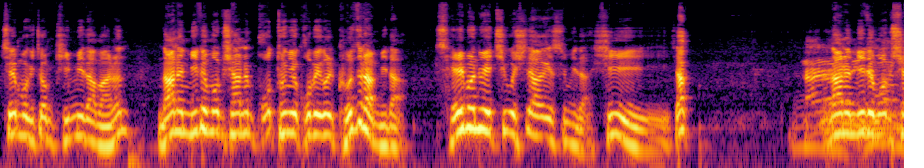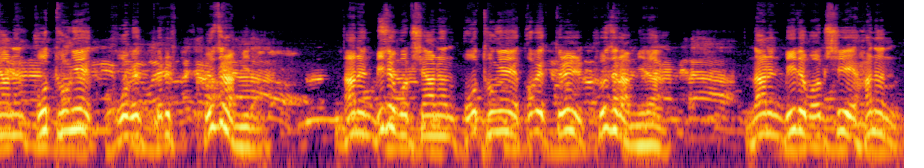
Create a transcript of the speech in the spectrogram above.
제목이 좀 깁니다만은 나는 믿음 없이 하는 보통의 고백을 거절합니다. 세 번 외치고 시작하겠습니다. 시작. 나는 믿음 없이 하는 보통의 고백들을 거절합니다. 나는 믿음 없이 하는 보통의 고백들을 거절합니다. 나는 믿음 없이 하는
